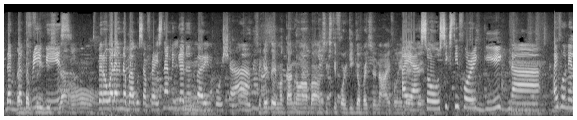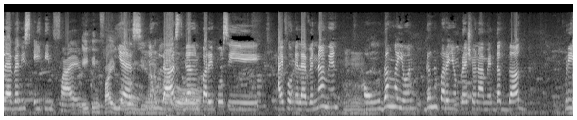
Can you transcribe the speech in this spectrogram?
dagdag, Dagdag freebies freebies, lang, oo. pero walang nabago sa price namin, ganun pa rin po siya. Sige, te, magkano nga ba ang 64 gigabytes na iPhone 11? Ayan, so 64 gig na iPhone 11 is 18.5. 18.5. Yes, Ayun, na yung nagbago. last, ganun pa rin po si iPhone 11 namin. Mhm. Hanggang ngayon, ganun pa rin yung presyo namin. Dagdag freebies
